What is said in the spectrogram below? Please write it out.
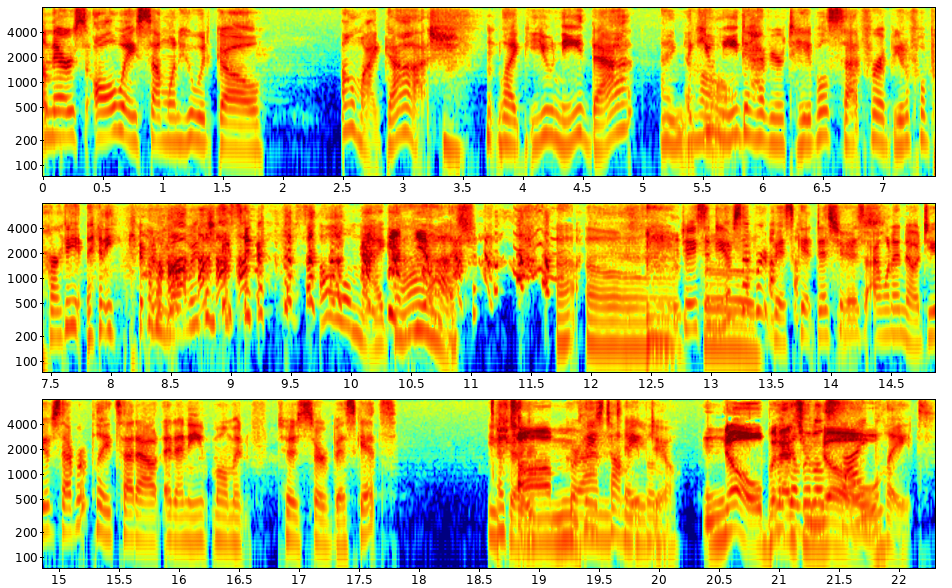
And there's always someone who would go, Oh my gosh, like you need that? I Like you need to have your table set for a beautiful party at any given moment, Jason. Oh my gosh. Uh oh. Jason, do you have separate biscuit dishes? I want to know. Do you have separate plates set out at any moment to serve biscuits? You should. Um, Please Grand tell me you do. no, but like as a you know, side plate.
